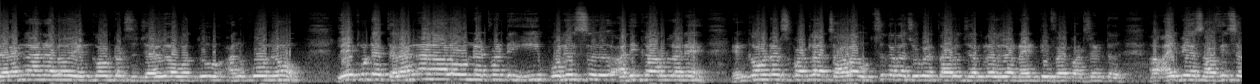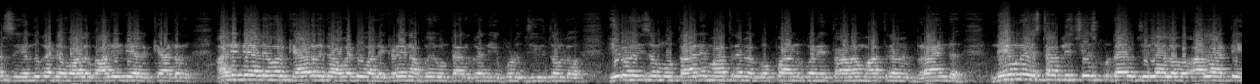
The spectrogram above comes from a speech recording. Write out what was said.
తెలంగాణలో ఎన్కౌంటర్స్ జరగవద్దు అనుకోనో. లేకుంటే తెలంగాణలో ఉన్నటువంటి ఈ పోలీసు అధికారులనే ఎన్కౌంటర్స్ పట్ల చాలా ఉత్సుకత చూపెడతారు జనరల్గా ninety five percent IPS officers. ఎందుకంటే వాళ్ళకు all India cadre all India level cadre కాబట్టి వాళ్ళు ఎక్కడైనా పోయి ఉంటారు. కానీ ఇప్పుడు జీవితంలో హీరోయిజం తానే మాత్రమే గొప్ప అనుకొని తాను మాత్రమే బ్రాండ్ నేమ్ను ఎస్టాబ్లిష్ చేసుకుంటారు జిల్లాలో. అలాంటి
